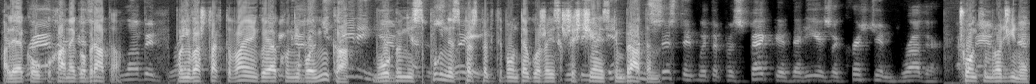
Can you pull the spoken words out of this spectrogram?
ale jako ukochanego brata, ponieważ traktowanie go jako niewolnika byłoby niespójne z perspektywą tego, że jest chrześcijańskim bratem, członkiem rodziny,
